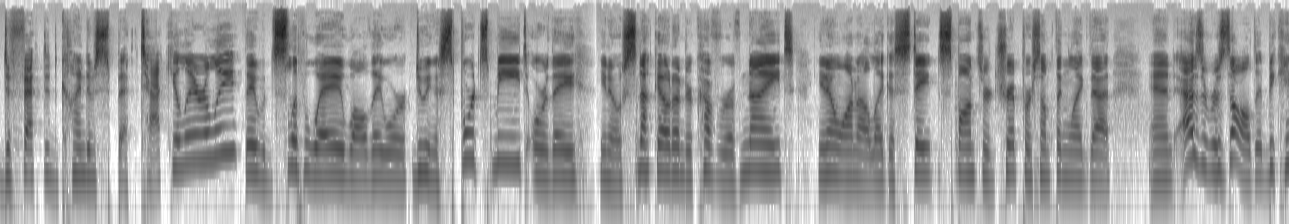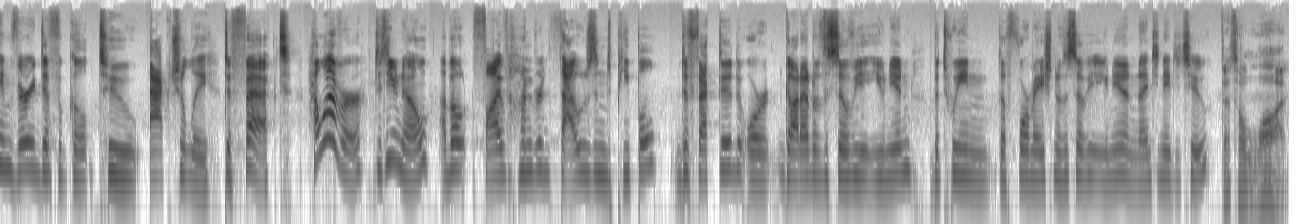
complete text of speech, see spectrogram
defected kind of spectacularly. They would slip away while they were doing a sports meet, or they, you know, snuck out under cover of night, you know, on a like a state-sponsored trip or something like that. And as a result, it became very difficult to actually defect. However, did you know about 500,000 people defected or got out of the Soviet Union between the formation of the Soviet Union in 1982? That's a lot.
